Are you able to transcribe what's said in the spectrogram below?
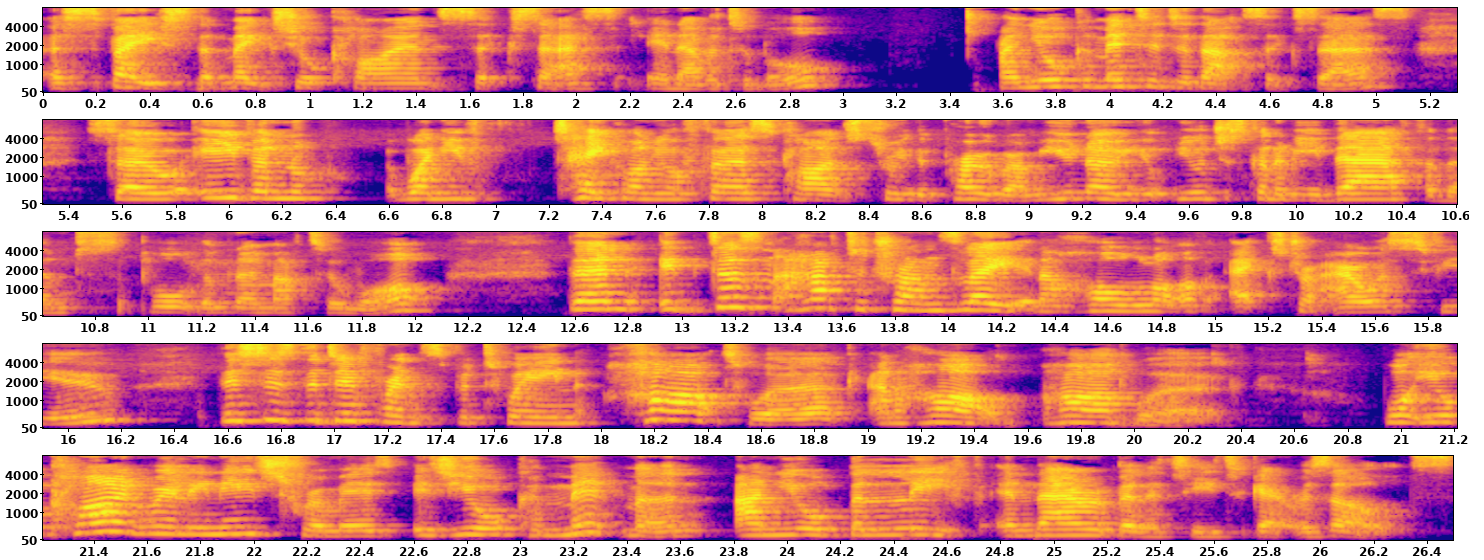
a space that makes your client's success inevitable, and you're committed to that success. So even when you take on your first clients through the program, you know you're just going to be there for them to support them no matter what. Then it doesn't have to translate in a whole lot of extra hours for you. This is the difference between hard work and hard, hard work. What your client really needs from is, is your commitment and your belief in their ability to get results.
